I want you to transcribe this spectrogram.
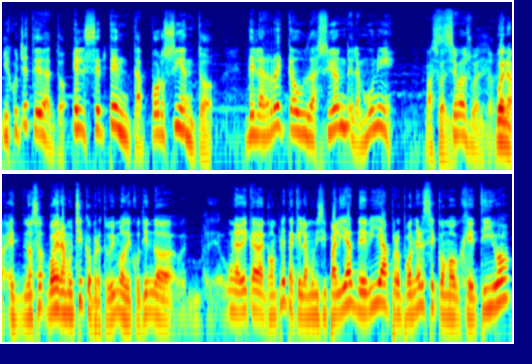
Y escuché este dato. El 70% de la recaudación de la MUNI Va sueldo. se va a sueldo. Bueno, eh, vos eras muy chico, pero estuvimos discutiendo eh, una década completa que la municipalidad debía proponerse como objetivo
